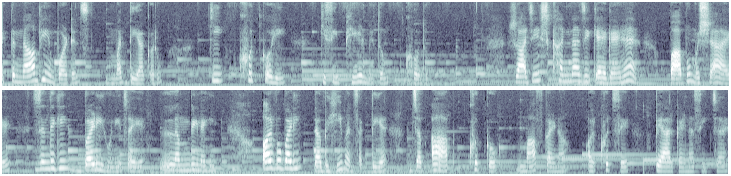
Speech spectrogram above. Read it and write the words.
इतना भी इम्पोर्टेंस मत दिया करो कि खुद को ही किसी भीड़ में तुम खो दो। राजेश खन्ना जी कह गए हैं, बाबू मुशाए ज़िंदगी बड़ी होनी चाहिए, लंबी नहीं। और वो बड़ी तब ही बन सकती है जब आप खुद को माफ़ करना और खुद से प्यार करना सीख जाए।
